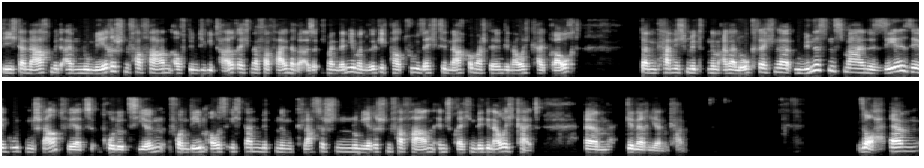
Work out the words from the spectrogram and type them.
die ich danach mit einem numerischen Verfahren auf dem Digitalrechner verfeinere. Also ich meine, wenn jemand wirklich partout 16 Nachkommastellen Genauigkeit braucht, dann kann ich mit einem Analogrechner mindestens mal einen sehr, sehr guten Startwert produzieren, von dem aus ich dann mit einem klassischen numerischen Verfahren entsprechende Genauigkeit ähm, generieren kann. So, ähm,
